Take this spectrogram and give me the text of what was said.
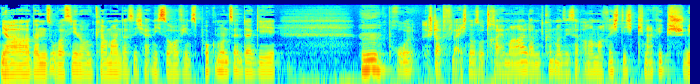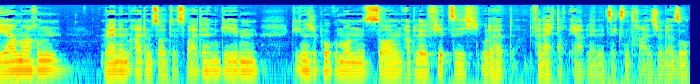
ja, dann sowas hier noch in Klammern, dass ich halt nicht so häufig ins Pokémon Center gehe. Hm, pro Stadt vielleicht nur so dreimal. Damit könnte man sich halt auch nochmal richtig knackig schwer machen. Random Items sollte es weiterhin geben. Gegnerische Pokémon sollen ab Level 40 oder halt vielleicht auch eher ab Level 36 oder so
